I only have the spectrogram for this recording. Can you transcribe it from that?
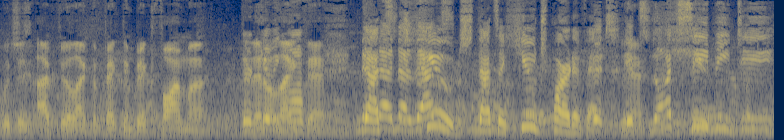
which is I feel like affecting big pharma, They're and they don't getting like off- that. No, that's, no, no, that's huge. That's a huge part of it. It's, it's not CBD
